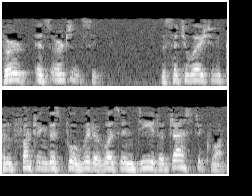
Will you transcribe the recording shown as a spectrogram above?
Third, its urgency. The situation confronting this poor widow was indeed a drastic one.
